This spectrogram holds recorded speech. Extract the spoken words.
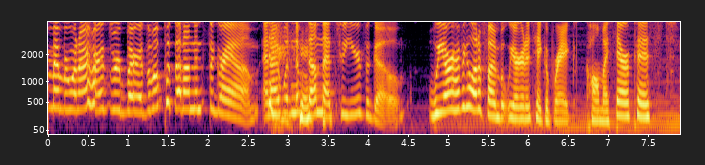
remember when our hearts were birds. I'm gonna put that on Instagram. And I wouldn't have done that two years ago. we are having a lot of fun but we are going to take a break call my therapist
